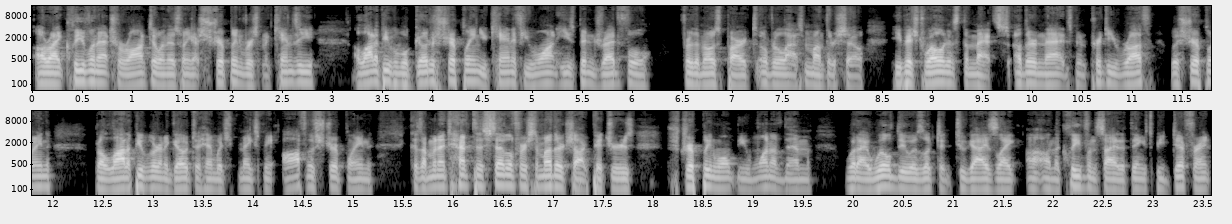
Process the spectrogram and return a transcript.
All right, Cleveland at Toronto in this one. You got Stripling versus McKenzie. A lot of people will go to Stripling. You can if you want. He's been dreadful for the most part over the last month or so. He pitched well against the Mets. Other than that, it's been pretty rough with Stripling, but a lot of people are going to go to him, which makes me off of Stripling because I'm going to have to settle for some other chalk pitchers. Stripling won't be one of them. What I will do is look to two guys like uh, on the Cleveland side of things to be different.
